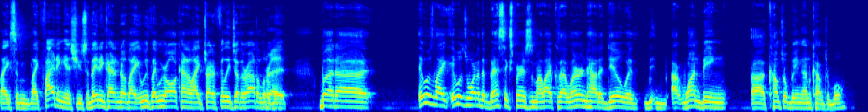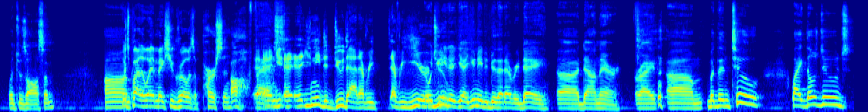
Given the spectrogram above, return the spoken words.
like some like fighting issues. So they didn't kind of know like it was like we were all kind of like trying to fill each other out a little right. bit. But uh, it was like it was one of the best experiences of my life because I learned how to deal with uh, one being uh, comfortable being uncomfortable, which was awesome. Um, Which, by the way, makes you grow as a person. Oh, fast. and you, you, need to do that every every year. Well, you need to, yeah, you need to do that every day uh, down there, right? um, but then two, like those dudes,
